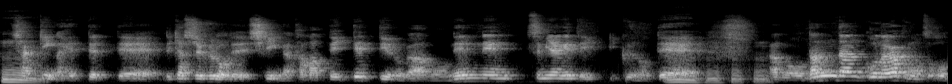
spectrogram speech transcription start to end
借金が減ってって、で、キャッシュフローで資金が溜まっていってっていうのがもう年々積み上げていくので、あの、だんだんこう長く持つほ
